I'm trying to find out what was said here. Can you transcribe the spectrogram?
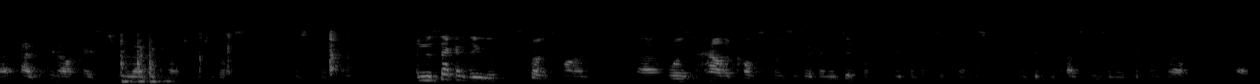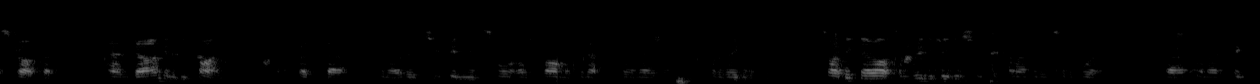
Uh, and in our case, through agriculture, which is obviously critically important. And the second thing that sprung to mind uh, was how the consequences are going to differ for people of different in different countries and of different wealth uh, strata. And uh, I'm going to be fine, but uh, you know, there's two billion smallholder farmers in Africa and Asia. What are they going to do? So I think there are some really big issues that come out of this sort of work, uh, and I think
